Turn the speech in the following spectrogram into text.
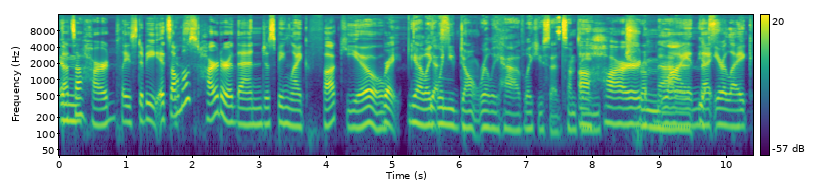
That's And- a hard place to be. It's almost harder than just being like, fuck you. right Yeah, like when you don't really have, like you said, something A hard traumatic. line that you're like,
